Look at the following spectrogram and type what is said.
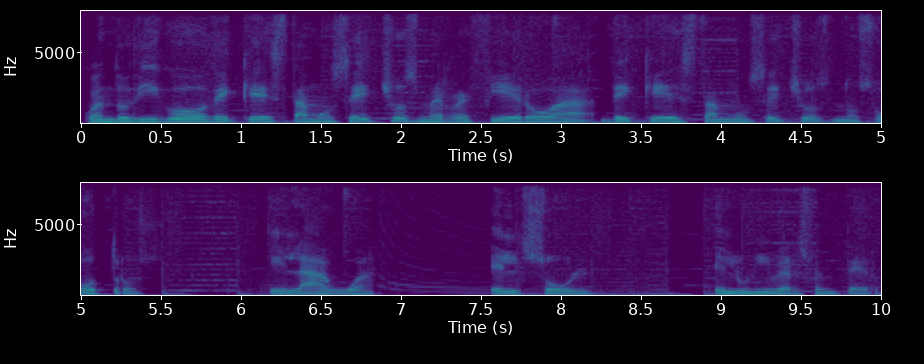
Cuando digo de qué estamos hechos, me refiero a de qué estamos hechos nosotros, el agua, el sol, el universo entero.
